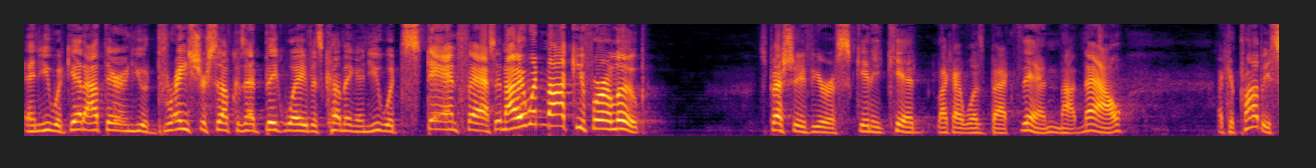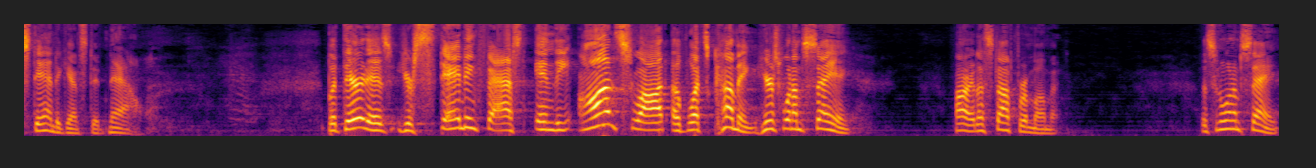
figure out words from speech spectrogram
and you would get out there and you would brace yourself because that big wave is coming and you would stand fast. And I would knock you for a loop. Especially if you're a skinny kid like I was back then, not now. I could probably stand against it now. But there it is. You're standing fast in the onslaught of what's coming. Here's what I'm saying. All right, let's stop for a moment. Listen to what I'm saying.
